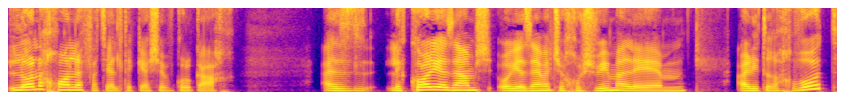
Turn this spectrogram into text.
לא נכון לפצל את הקשב כל כך. אז לכל יזם או יזמת שחושבים על, על התרחבות,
